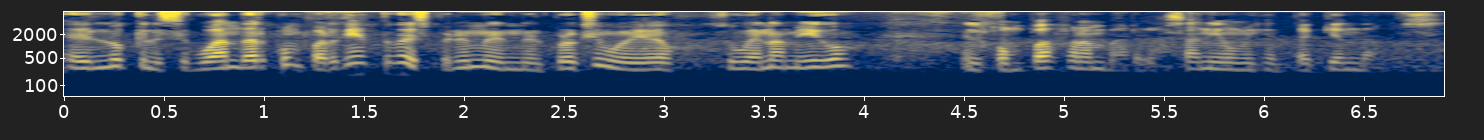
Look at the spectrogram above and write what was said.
es lo que les voy a andar compartiendo. Espérenme en el próximo video. Su buen amigo, el compa Fran Vargas. Ánimo, mi gente, aquí andamos.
